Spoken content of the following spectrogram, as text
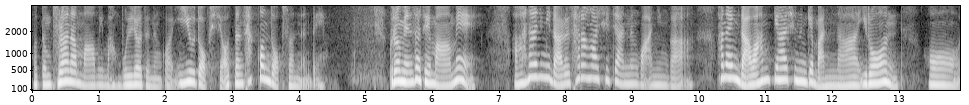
어떤 불안한 마음이 막 몰려드는 거예요. 이유도 없이 어떤 사건도 없었는데. 그러면서 제 마음에 아, 하나님이 나를 사랑하시지 않는 거 아닌가. 하나님 나와 함께 하시는 게 맞나. 이런 어,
